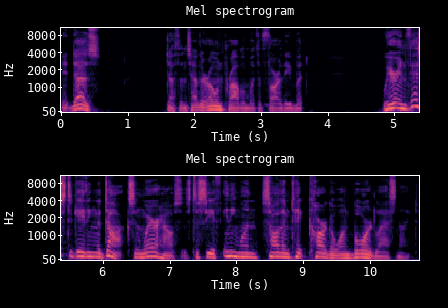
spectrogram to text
It does. Duthans have their own problem with the Farthi, but we're investigating the docks and warehouses to see if anyone saw them take cargo on board last night.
